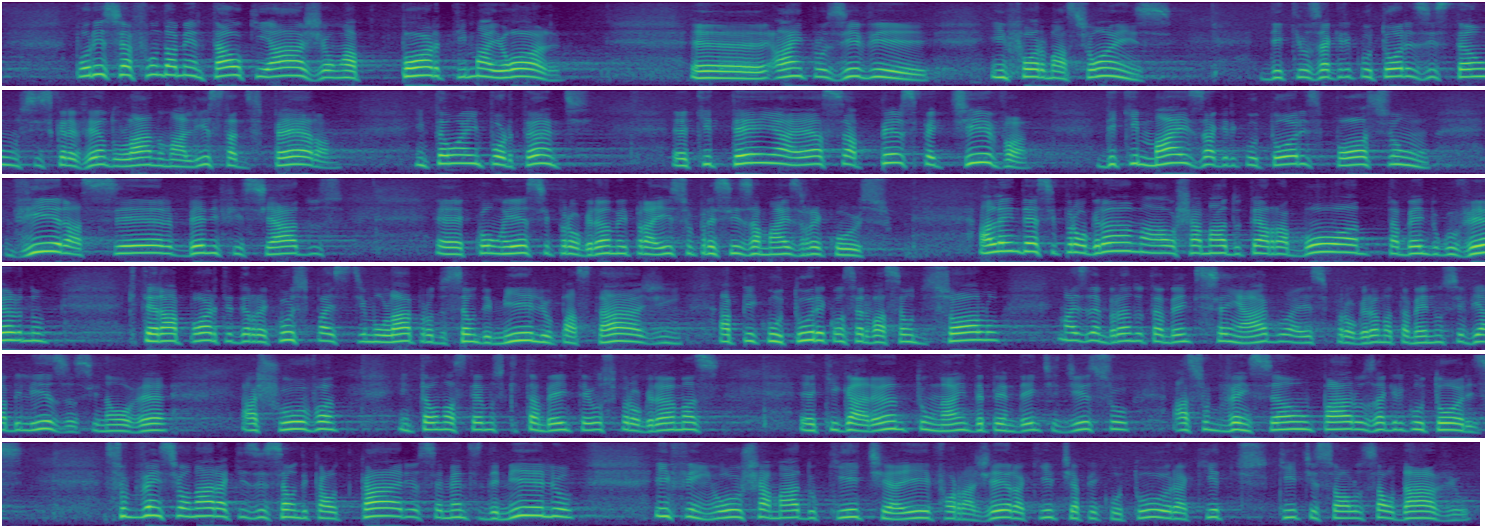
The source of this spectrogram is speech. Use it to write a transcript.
Por isso é fundamental que haja um aporte maior é, há inclusive informações de que os agricultores estão se inscrevendo lá numa lista de espera. Então é importante é, que tenha essa perspectiva de que mais agricultores possam vir a ser beneficiados é, com esse programa e para isso precisa mais recurso. Além desse programa, há o chamado Terra Boa, também do governo, que terá aporte de recursos para estimular a produção de milho, pastagem, apicultura e conservação de solo, mas lembrando também que sem água esse programa também não se viabiliza se não houver a chuva. Então nós temos que também ter os programas eh, que garantam, né, independente disso, a subvenção para os agricultores. Subvencionar a aquisição de calcário, sementes de milho, enfim, o chamado kit aí, forrageira, kit apicultura, kit, kit solo saudável.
